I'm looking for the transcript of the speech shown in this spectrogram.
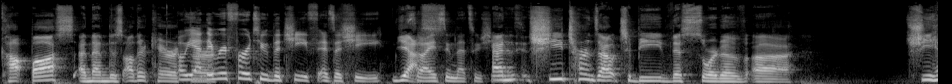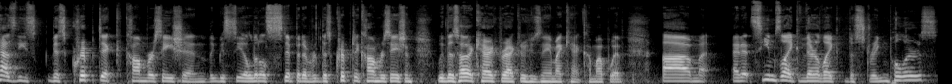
cop boss, and then this other character. Oh yeah, they refer to the chief as a she. Yes. so I assume that's who she and is. And she turns out to be this sort of. Uh, she has these this cryptic conversation. We see a little snippet of this cryptic conversation with this other character actor whose name I can't come up with. Um, and it seems like they're like the string pullers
